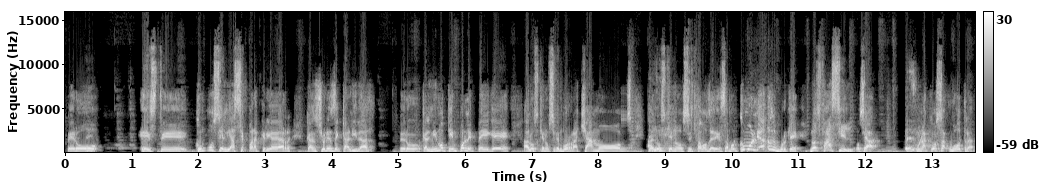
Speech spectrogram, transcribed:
Pero, este, ¿cómo se le hace para crear canciones de calidad? Pero que al mismo tiempo le pegue a los que nos emborrachamos, a los que nos estamos de desamor. ¿Cómo le hacen? Porque no es fácil, o sea, es una cosa u otra.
